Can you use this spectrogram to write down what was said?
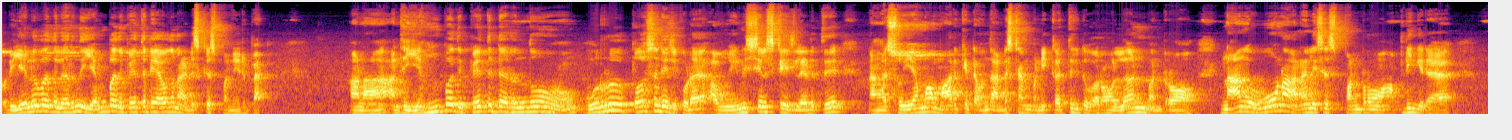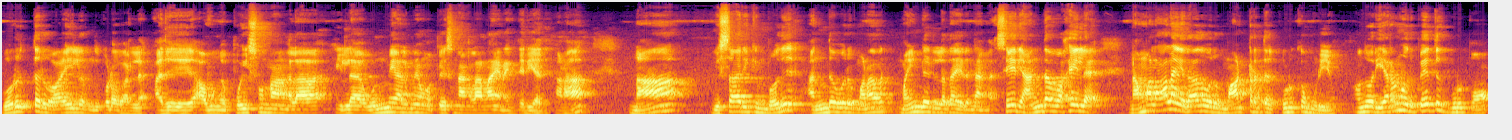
ஒரு எழுபதுலேருந்து எண்பது பேர்த்திட்டையாவது நான் டிஸ்கஸ் பண்ணியிருப்பேன் ஆனால் அந்த எண்பது பேர்த்திட்ட இருந்தும் ஒரு பர்சன்டேஜ் கூட அவங்க இனிஷியல் ஸ்டேஜில் எடுத்து நாங்கள் சுயமாக மார்க்கெட்டை வந்து அண்டர்ஸ்டாண்ட் பண்ணி கற்றுக்கிட்டு வரோம் லேர்ன் பண்ணுறோம் நாங்கள் ஓனாக அனாலிசிஸ் பண்ணுறோம் அப்படிங்கிற ஒருத்தர் வாயிலிருந்து கூட வரல. அது அவங்க பொய் சொன்னாங்களா? இல்லை உண்மையாலுமே அவங்க பேசுனாங்களான்னா எனக்கு தெரியாது. ஆனால் நான் விசாரிக்கும் போது அந்த ஒரு மன மைண்டடில் தான் இருந்தாங்க. சரி அந்த வகையில் நம்மளால் ஏதாவது ஒரு மாற்றத்தை கொடுக்க முடியும். அந்த ஒரு இரநூறு பேர்த்துக்கு கொடுப்போம்.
